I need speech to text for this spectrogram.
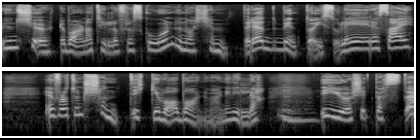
Hun kjørte barna til og fra skolen. Hun var kjemperedd, begynte å isolere seg. Eh, for at hun skjønte ikke hva barnevernet ville. Mm. De gjør sitt beste.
